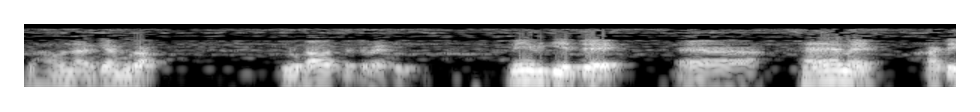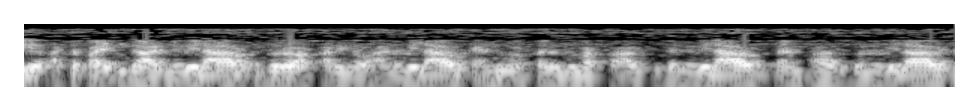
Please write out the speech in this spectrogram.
භාවනා ගැඹුරක් යෝගාවචරයට වැටෙනවා. මේ විදිහට සෑම කටේ අතපය දිගාරින වෙලාවක දොරවක් අරින වහන වෙලාවක ඇඳුමක් පැළඳුමක් පාවිච්චි කරන වෙලාවක පෑන් පාවිච්චි කරන වෙලාවට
